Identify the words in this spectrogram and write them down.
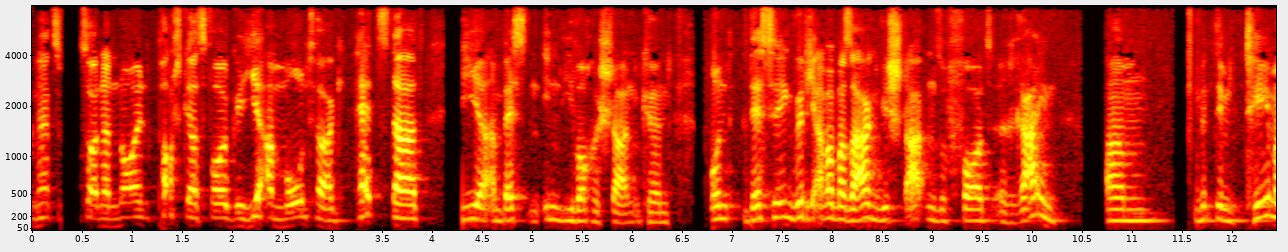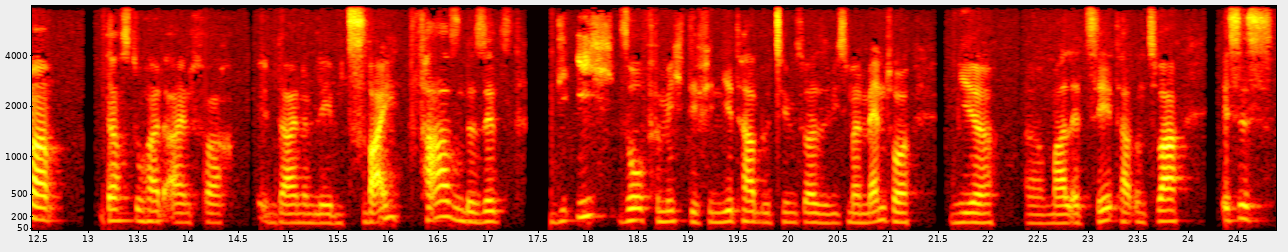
und herzlich willkommen zu einer neuen Podcast-Folge hier am Montag. Headstart, wie ihr am besten in die Woche starten könnt. Und deswegen würde ich einfach mal sagen, wir starten sofort rein ähm, mit dem Thema, dass du halt einfach in deinem Leben zwei Phasen besitzt, die ich so für mich definiert habe, beziehungsweise wie es mein Mentor mir äh, mal erzählt hat. Und zwar ist es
